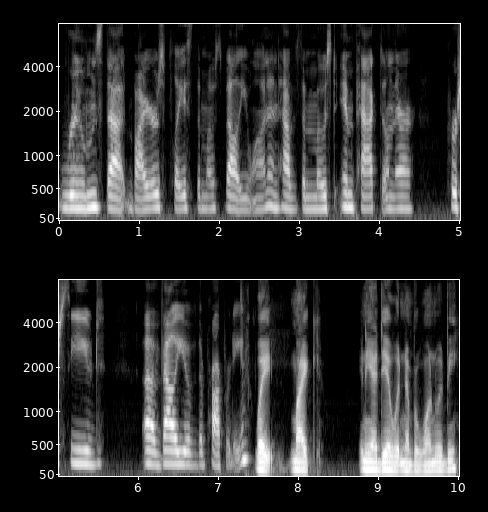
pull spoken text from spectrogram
rooms that buyers place the most value on and have the most impact on their perceived uh, value of the property. Wait, Mike, any idea what number one would be?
